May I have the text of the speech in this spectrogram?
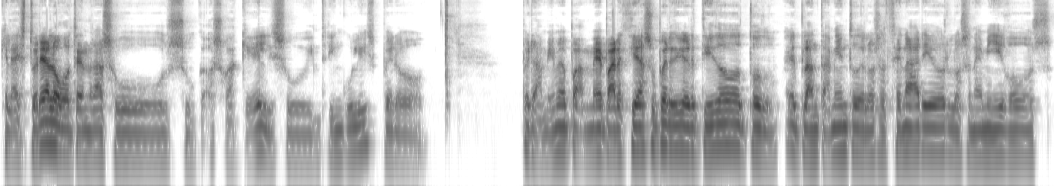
que la historia luego tendrá su, su, su aquel y su intríngulis, pero, pero a mí me, pa- me parecía súper divertido todo. El planteamiento de los escenarios, los enemigos,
